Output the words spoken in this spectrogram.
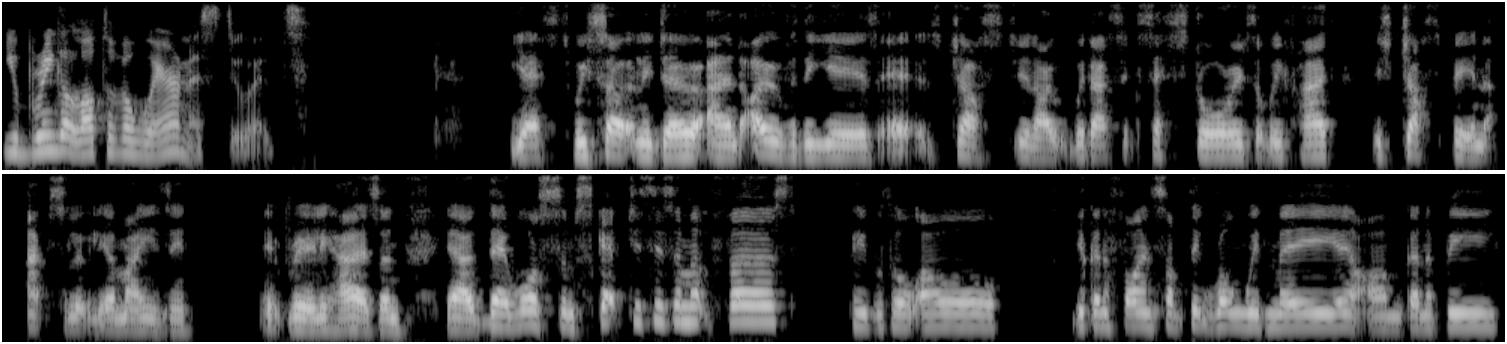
you bring a lot of awareness to it. Yes, we certainly do. And over the years, it's just, you know, with our success stories that we've had, it's just been absolutely amazing. It really has. And, you know, there was some skepticism at first. People thought, oh, you're going to find something wrong with me. I'm going to be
